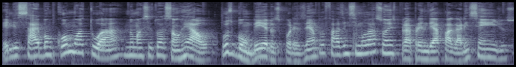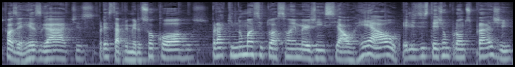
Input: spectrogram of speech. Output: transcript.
eles saibam como atuar numa situação real. Os bombeiros, por exemplo, fazem simulações para aprender a apagar incêndios, fazer resgates, prestar primeiros socorros, para que numa situação emergencial real eles estejam prontos para agir.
